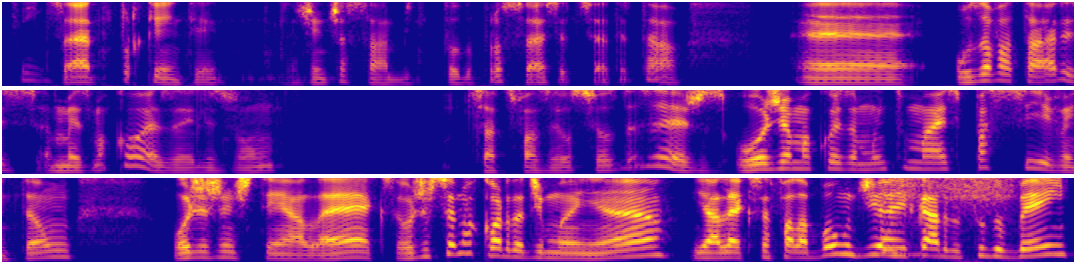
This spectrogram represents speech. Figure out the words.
Sim. certo? Porque a gente já sabe todo o processo, etc e tal. É, os avatares, a mesma coisa, eles vão satisfazer os seus desejos. Hoje é uma coisa muito mais passiva, então hoje a gente tem a Alexa, hoje você não acorda de manhã e a Alexa fala, bom dia Ricardo, tudo bem?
